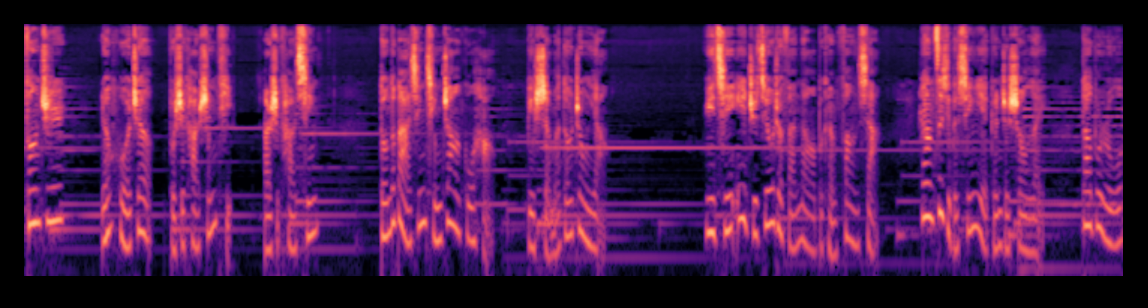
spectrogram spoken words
方知，人活着不是靠身体，而是靠心。懂得把心情照顾好，比什么都重要。与其一直揪着烦恼不肯放下，让自己的心也跟着受累，倒不如。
